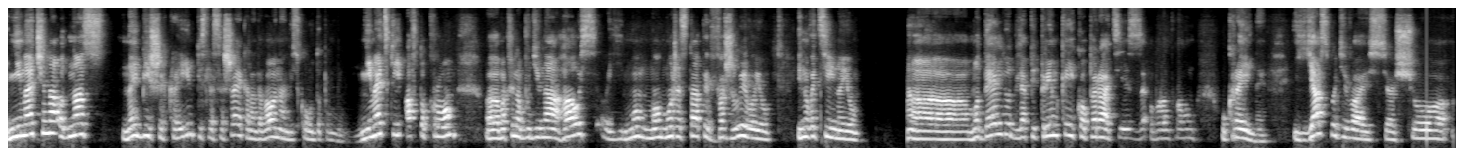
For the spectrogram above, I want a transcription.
Німеччина одна з найбільших країн після США, яка надавала нам військову допомогу. Німецький автопром, е, машинобудівна гаузь е, мо- мо- може стати важливою інноваційною е, моделлю для підтримки і кооперації з оборонпромом України. Я сподіваюся, що е,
